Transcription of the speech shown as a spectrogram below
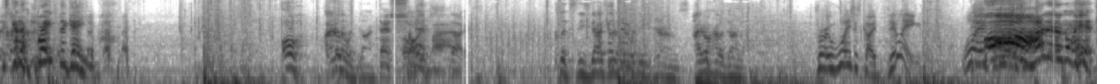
It's gonna break the game. Oh, I don't have a gun. They're oh, so Oh, bad. no. Clix, these guys Kill are over two. these drones. I don't have a gun. Bro, what is this guy doing? What is Oh, how did I not hit?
